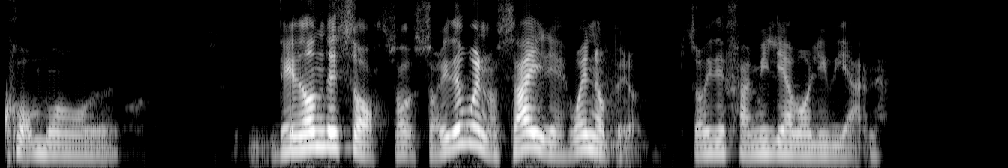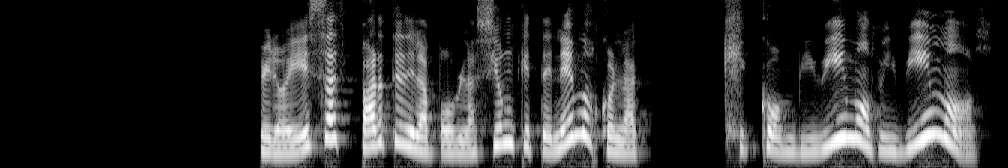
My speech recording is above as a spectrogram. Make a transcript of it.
como ¿de dónde sos? "So soy de Buenos Aires", bueno, pero soy de familia boliviana. Pero esa es parte de la población que tenemos, con la que convivimos, vivimos.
